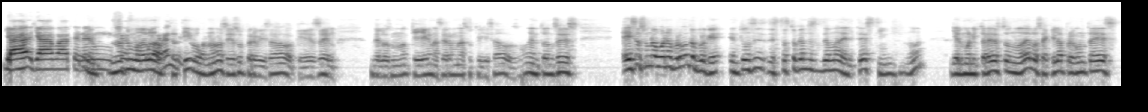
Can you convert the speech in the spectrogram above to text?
ya, ya va a tener un... No es un modelo adaptativo, ¿no? Si es supervisado, que es el de los que llegan a ser más utilizados, ¿no? Entonces, esa es una buena pregunta, porque entonces estás tocando este tema del testing, ¿no? Y el monitoreo de estos modelos. Aquí la pregunta es,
